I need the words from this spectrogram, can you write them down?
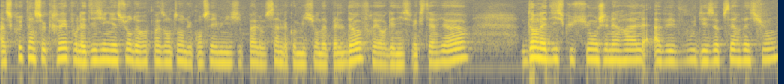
à scrutin secret pour la désignation de représentants du conseil municipal au sein de la commission d'appel d'offres et organismes extérieurs. Dans la discussion générale, avez-vous des observations?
